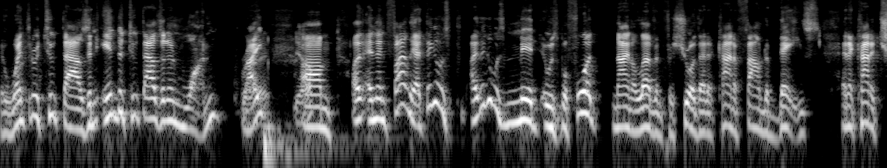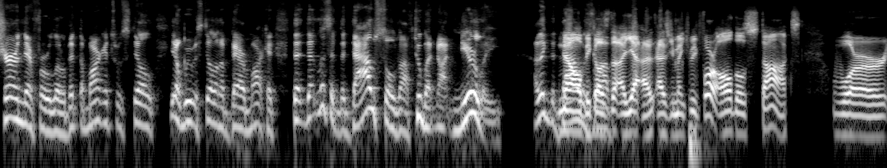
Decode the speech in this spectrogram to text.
It went through 2000 into 2001. Right. Yeah. Um, uh, and then finally, I think it was I think it was mid, it was before 9-11 for sure that it kind of found a base and it kind of churned there for a little bit. The markets was still, you know, we were still in a bear market. That that listen, the Dow sold off too, but not nearly. I think the Dow no, because the, yeah, as you mentioned before, all those stocks were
